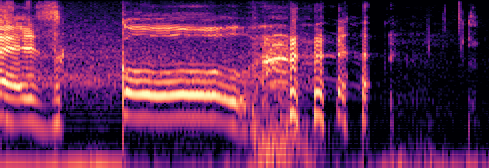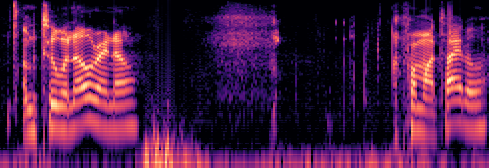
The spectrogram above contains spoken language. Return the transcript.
Let's go. I'm 2 0 right now. For my title.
